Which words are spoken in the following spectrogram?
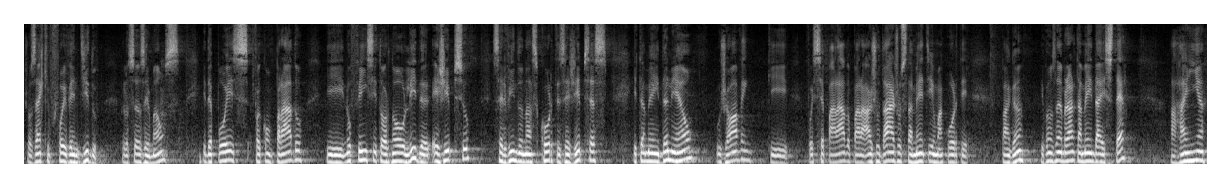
José que foi vendido pelos seus irmãos e depois foi comprado e no fim se tornou líder egípcio, servindo nas cortes egípcias. E também Daniel, o jovem que foi separado para ajudar justamente uma corte pagã. E vamos lembrar também da Esther, a rainha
